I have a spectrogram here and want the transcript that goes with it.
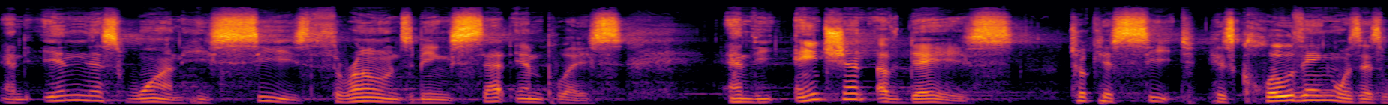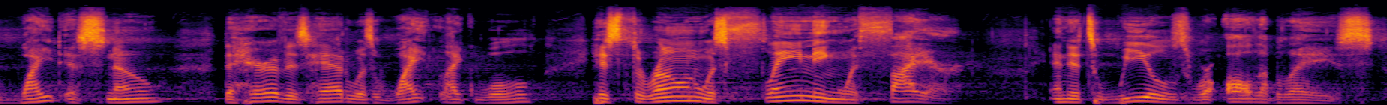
and in this one, he sees thrones being set in place. And the Ancient of Days took his seat. His clothing was as white as snow, the hair of his head was white like wool. His throne was flaming with fire, and its wheels were all ablaze.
